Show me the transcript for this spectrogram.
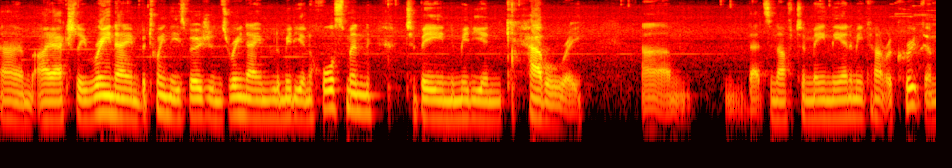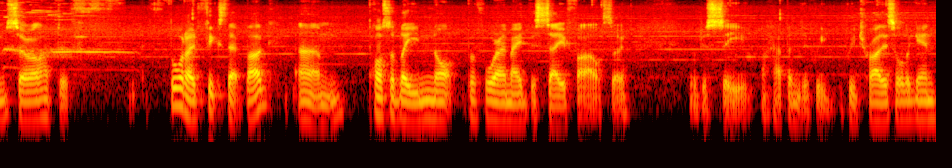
Um, I actually renamed between these versions, renamed Numidian Horsemen to be Numidian Cavalry. Um, that's enough to mean the enemy can't recruit them, so I'll have to thought I'd fix that bug, um, possibly not before I made the save file, so we'll just see what happens if we, if we try this all again.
